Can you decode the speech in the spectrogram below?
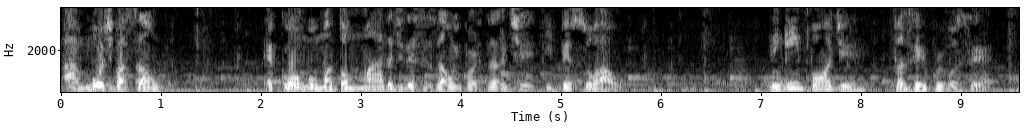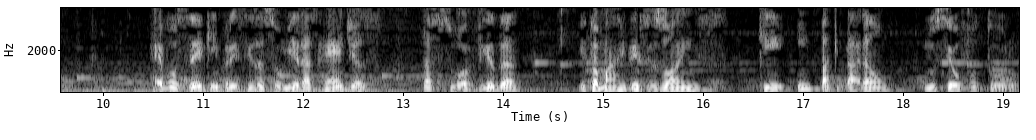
A motivação é como uma tomada de decisão importante e pessoal. Ninguém pode fazer por você. É você quem precisa assumir as rédeas da sua vida e tomar decisões que impactarão no seu futuro.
